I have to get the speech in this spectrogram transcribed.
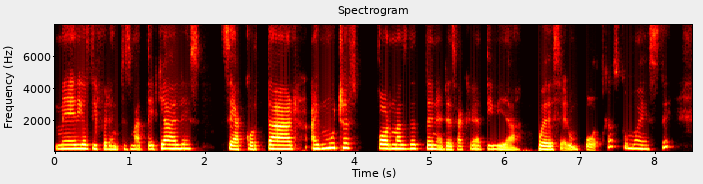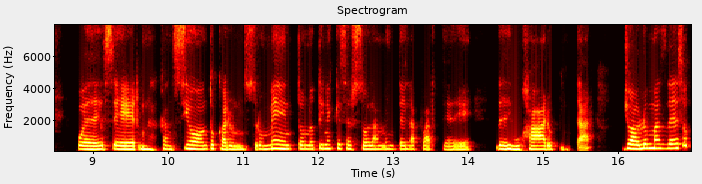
medios, diferentes materiales, sea cortar. Hay muchas formas de tener esa creatividad. Puede ser un podcast como este, puede ser una canción, tocar un instrumento, no tiene que ser solamente en la parte de, dibujar o pintar. Yo hablo más de eso,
